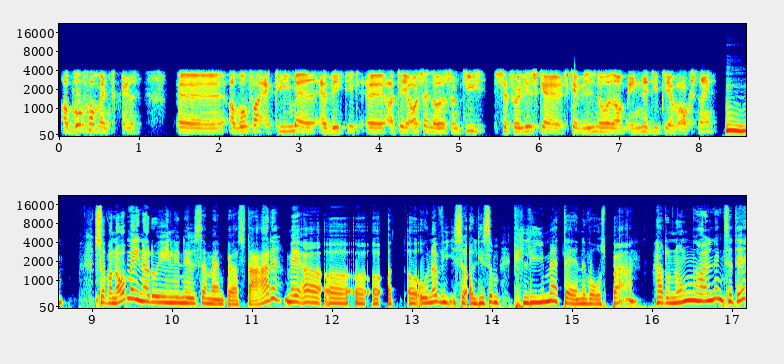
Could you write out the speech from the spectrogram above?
og hvorfor man skal, øh, og hvorfor at klimaet er vigtigt, øh, og det er også noget, som de selvfølgelig skal, skal vide noget om, inden de bliver voksne. Ikke? Mm. Så hvornår mener du egentlig, Niels, at man bør starte med at, at, at, at, at undervise og ligesom klimadanne vores børn? Har du nogen holdning til det?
